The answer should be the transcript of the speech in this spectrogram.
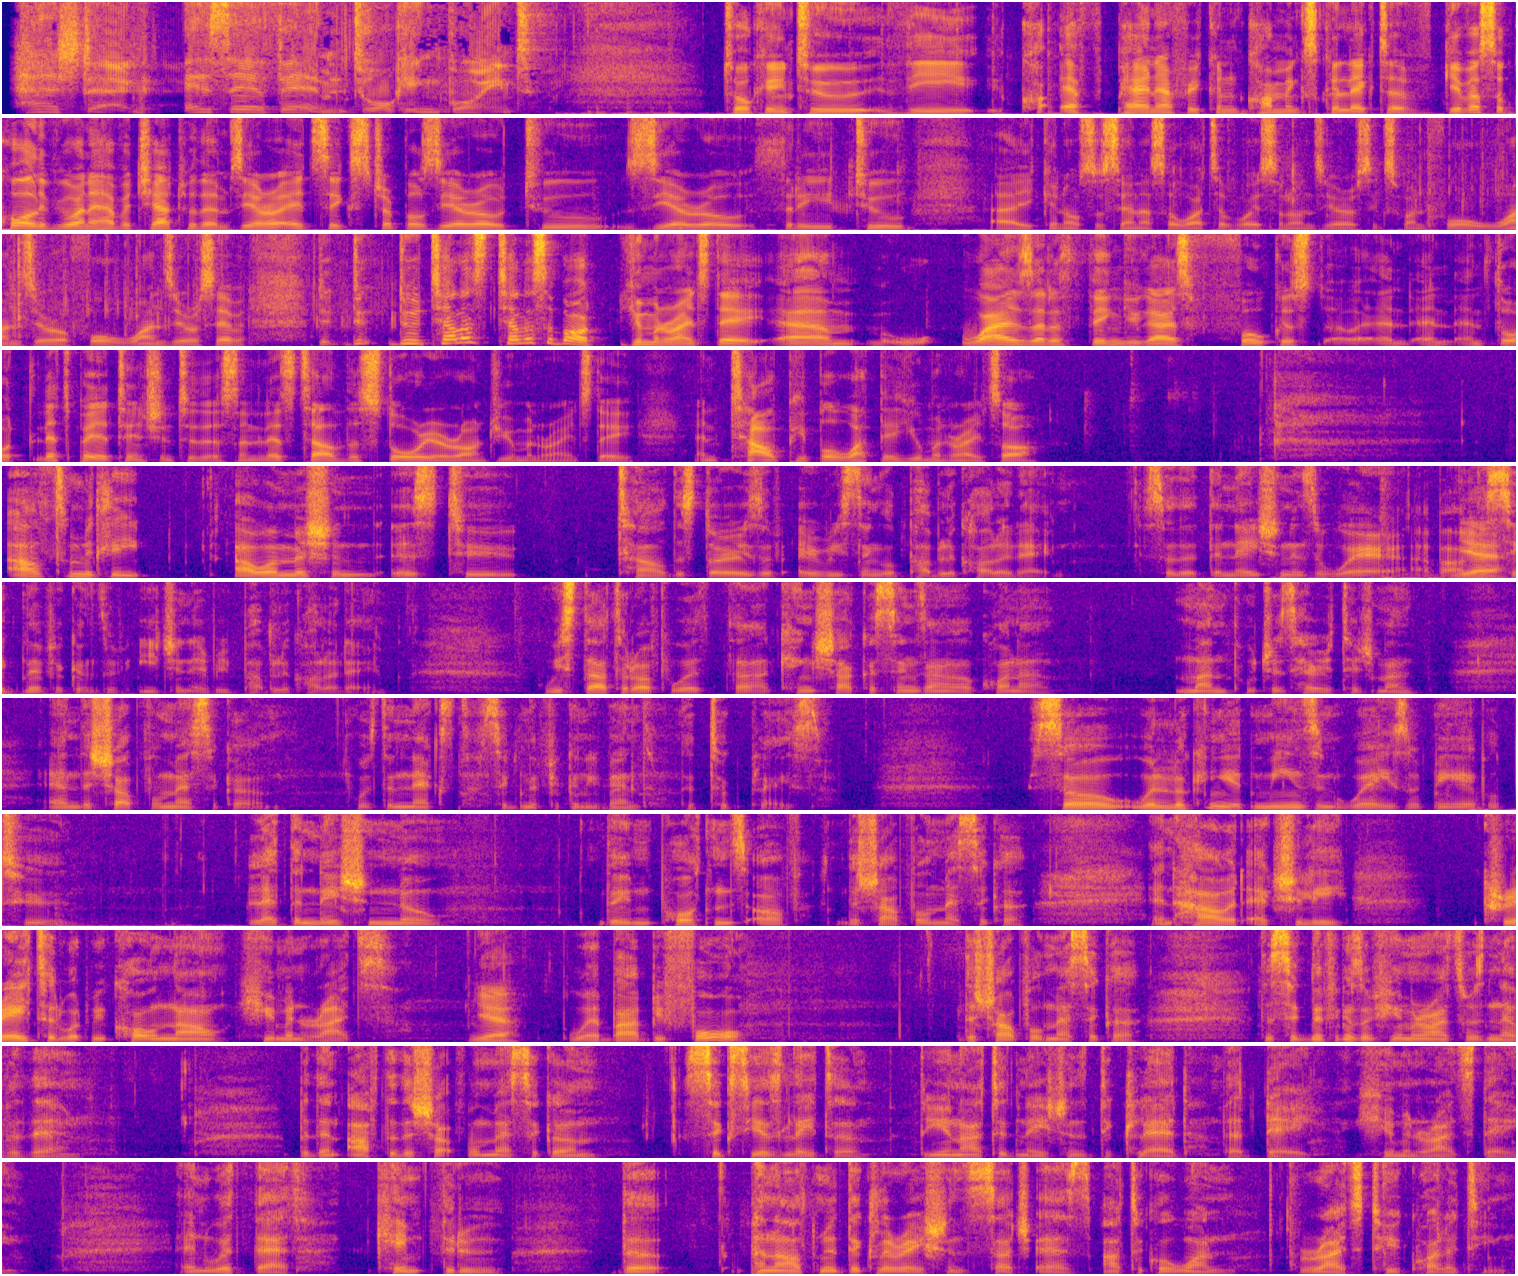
Hashtag SAFM Talking Point. Talking to the Pan Afrikan Comix Collective. Give us a call if you want to have a chat with them. 086 2032. Uh, you can also send us a WhatsApp voice on 0614 104 107. Do, do, do tell us tell us about Human Rights Day. Um, why is that a thing you guys focused uh, and, and, and thought, let's pay attention to this and let's tell the story around Human Rights Day and tell people what their human rights are? Ultimately, our mission is to tell the stories of every single public holiday. so that the nation is aware about Yeah. the significance of each and every public holiday. We started off with uh, King Shaka Singh Kwana month, which is Heritage Month, and the Sharpeville Massacre was the next significant event that took place. So we're looking at means and ways of being able to let the nation know the importance of the Sharpeville Massacre and how it actually created what we call now human rights Yeah. Whereby before the Sharpeville massacre, the significance of human rights was never there. But then after the Sharpeville massacre, six years later, the United Nations declared that day Human Rights Day. And with that came through the penultimate declarations such as Article 1, Rights to Equality,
